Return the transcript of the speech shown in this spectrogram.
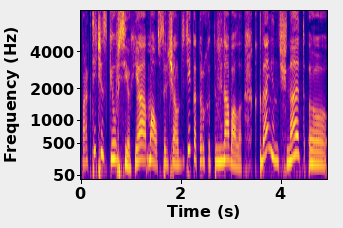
практически у всех. Я мало встречала детей, которых это миновало, когда они начинают э,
